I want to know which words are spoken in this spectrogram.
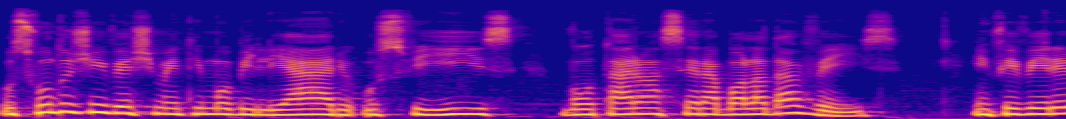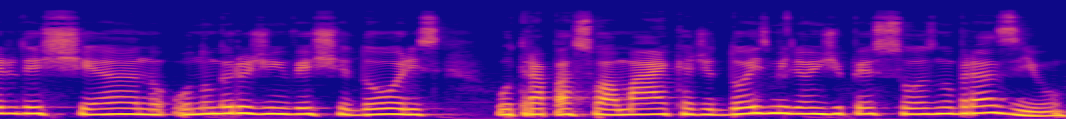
Os fundos de investimento imobiliário, os FIIs, voltaram a ser a bola da vez. Em fevereiro deste ano, o número de investidores ultrapassou a marca de 2 milhões de pessoas no Brasil.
